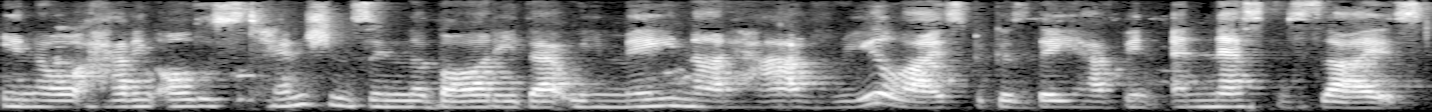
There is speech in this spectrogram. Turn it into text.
you know, having all those tensions in the body that we may not have realized because they have been anesthetized,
